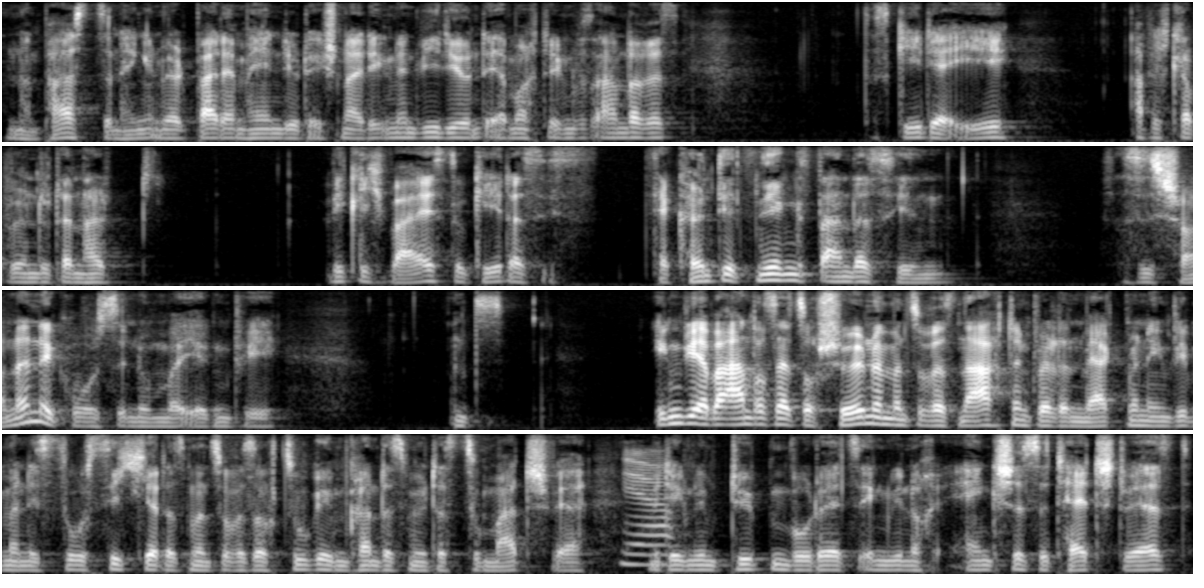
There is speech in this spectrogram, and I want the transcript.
und dann passt, dann hängen wir halt beide am Handy oder ich schneide irgendein Video und er macht irgendwas anderes. Das geht ja eh. Aber ich glaube, wenn du dann halt wirklich weißt, okay, das ist, der könnte jetzt nirgends anders hin, das ist schon eine große Nummer irgendwie. Und irgendwie aber andererseits auch schön, wenn man sowas nachdenkt, weil dann merkt man irgendwie, man ist so sicher, dass man sowas auch zugeben kann, dass mir das zu much wäre. Ja. Mit irgendeinem Typen, wo du jetzt irgendwie noch anxious attached wärst,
